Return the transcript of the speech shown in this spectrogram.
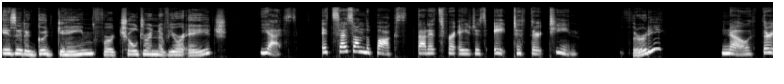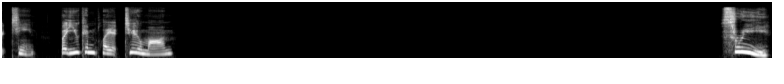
Is it a good game for children of your age? Yes. It says on the box that it's for ages 8 to 13. 30? No, 13. But you can play it too, Mom. Three.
